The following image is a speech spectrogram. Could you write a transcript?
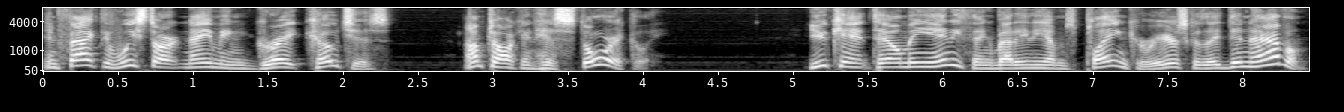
In fact, if we start naming great coaches, I'm talking historically. You can't tell me anything about any of them's playing careers because they didn't have them.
